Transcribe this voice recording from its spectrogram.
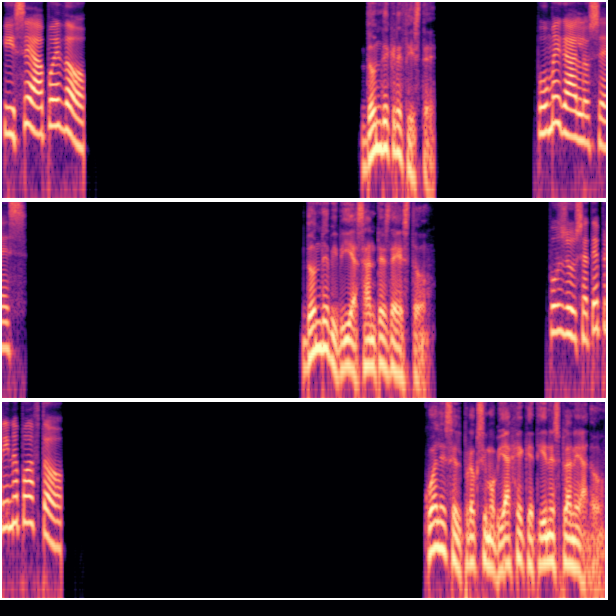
Είσαι από εδώ. ¿Dónde creciste? Πού μεγάλωσες? ¿Dónde vivías antes de esto? Πού ζούσατε πριν από αυτό? ¿Cuál es el próximo viaje que tienes planeado?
